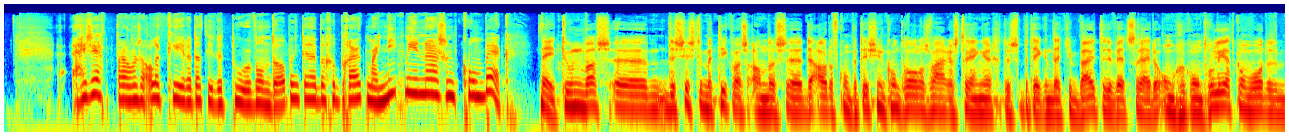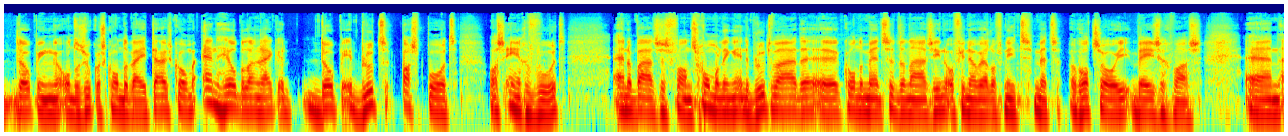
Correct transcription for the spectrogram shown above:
Hij zegt trouwens alle keren dat hij de Tour won doping te hebben gebruikt... maar niet meer na zijn comeback. Nee, toen was uh, de systematiek was anders. Uh, de out-of-competition controles waren strenger. Dus dat betekent dat je buiten de wedstrijden ongecontroleerd kon worden. De dopingonderzoekers konden bij je thuiskomen. En heel belangrijk, het, doping, het bloedpaspoort was ingevoerd. En op basis van schommelingen in de bloedwaarde... Uh, konden mensen daarna zien of je nou wel of niet met rotzooi bezig was. En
